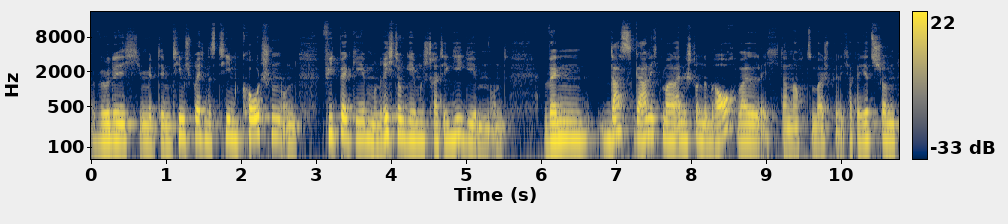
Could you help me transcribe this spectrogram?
würde ich mit dem Team sprechen, das Team coachen und Feedback geben und Richtung geben und Strategie geben und wenn das gar nicht mal eine Stunde braucht, weil ich dann noch zum Beispiel, ich habe ja jetzt schon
